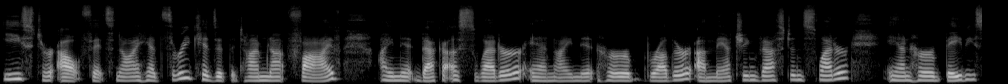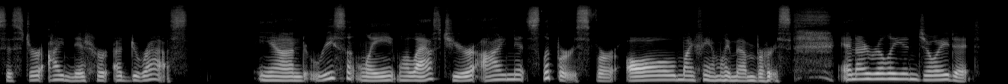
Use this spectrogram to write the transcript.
Easter outfits. Now, I had three kids at the time, not five. I knit Becca a sweater, and I knit her brother a matching vest and sweater, and her baby sister, I knit her a dress. And recently, well, last year, I knit slippers for all my family members, and I really enjoyed it.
